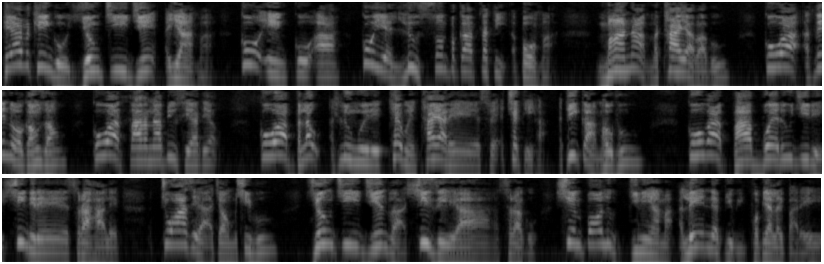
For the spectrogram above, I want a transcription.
ဖျားသခင်ကိုယုံကြည်ခြင်းအရာမှာကိုယ်အင်ကိုအား ကိုယ့်ရဲ့လူစွန့်ပကတတ္တိအပေါ်မှာမာနမထားရပါဘူးကိုကအသင်းတော်ကောင်းဆောင်ကိုကသာရဏပြုဆရာတယောက်ကိုကဘလောက်အလှငွေတွေထည့်ဝင်ထားရတယ်ဆိုတဲ့အချက်တွေဟာအဓိကမဟုတ်ဘူးကိုကဘာဘွယ်ရူးကြီးတွေရှိနေတယ်ဆိုတာဟာလေကြွားเสียအကြောင်းမရှိဘူးယုံကြည်ခြင်းသာရှိစေရာဆိုတာကိုရှင်ပေါလုဒီနေရာမှာအလေးအနက်ပြုပြီးဖော်ပြလိုက်ပါတယ်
